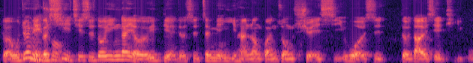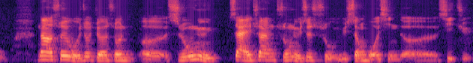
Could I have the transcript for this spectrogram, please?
对我觉得每个戏其实都应该有一点就是正面意涵，让观众学习或者是得到一些体悟。那所以我就觉得说，呃，《熟女》在虽然《熟女》是属于生活型的戏剧，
